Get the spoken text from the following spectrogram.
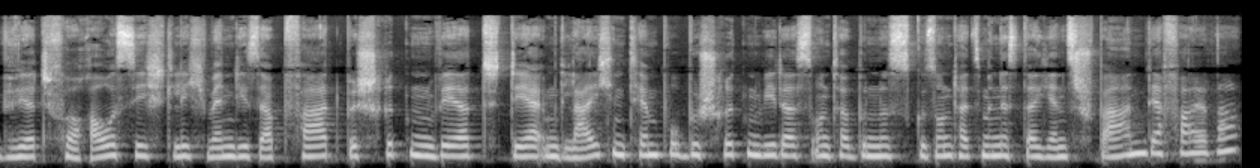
wird voraussichtlich, wenn dieser Pfad beschritten wird, der im gleichen Tempo beschritten, wie das unter Bundesgesundheitsminister Jens Spahn der Fall war?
